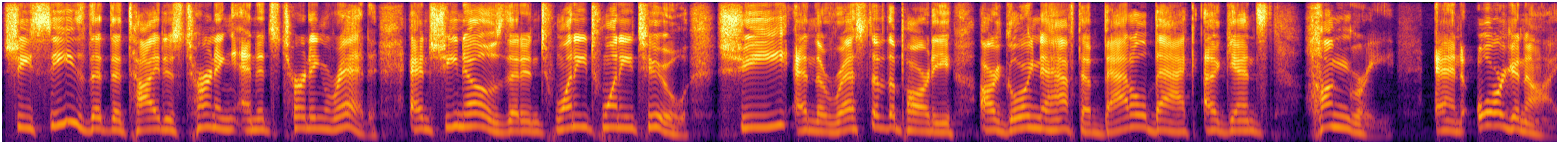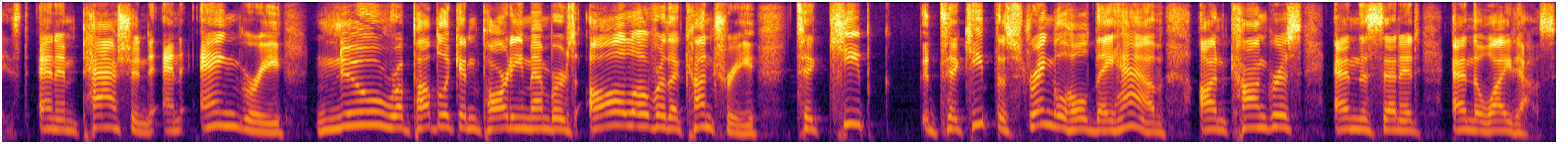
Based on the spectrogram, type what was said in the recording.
She sees that the tide is turning and it's turning red. And she knows that in 2022, she and the rest of the party are going to have to battle back against hungry and organized and impassioned and angry new Republican Party members all over the country to keep to keep the stranglehold they have on Congress and the Senate and the White House.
